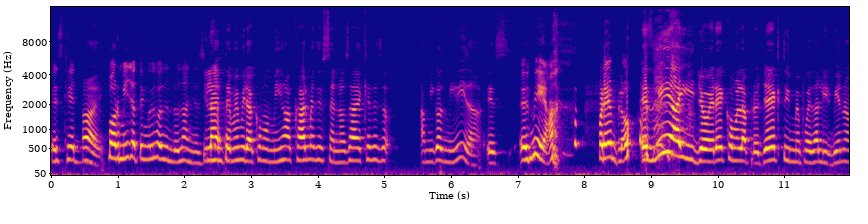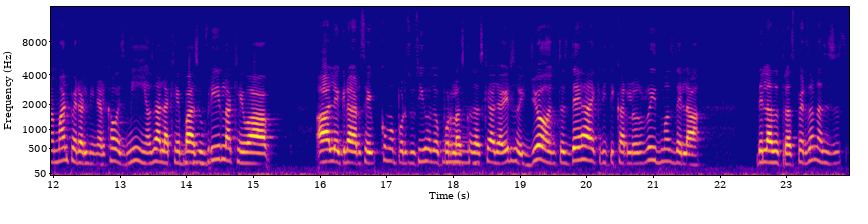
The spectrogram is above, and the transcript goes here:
es que Ay. por mí yo tengo hijos en dos años Y la gente me mira como, mi hija, cálmese, usted no sabe qué es eso. Amigos, mi vida es, es mía, por ejemplo. es mía y yo veré cómo la proyecto y me puede salir bien o mal, pero al fin y al cabo es mía. O sea, la que va a sufrir, la que va a alegrarse como por sus hijos o por las cosas que vaya a vivir soy yo. Entonces deja de criticar los ritmos de, la, de las otras personas. Eso es,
